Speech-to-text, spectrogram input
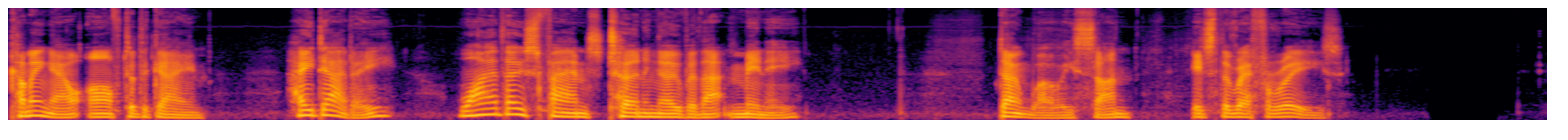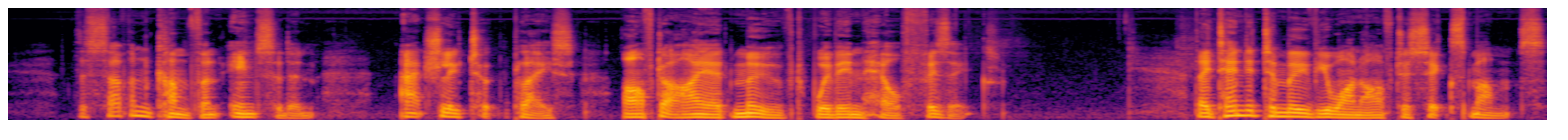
Coming out after the game, Hey Daddy, why are those fans turning over that mini? Don't worry, son, it's the referees. The Southern Comfort incident actually took place after I had moved within health physics. They tended to move you on after six months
